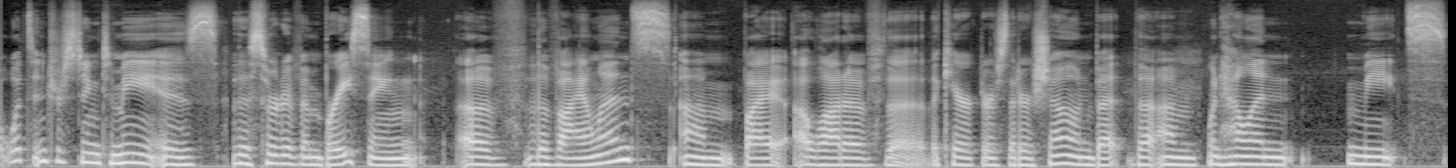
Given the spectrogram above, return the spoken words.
what's interesting to me is the sort of embracing of the violence um, by a lot of the the characters that are shown. But the um, when Helen meets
